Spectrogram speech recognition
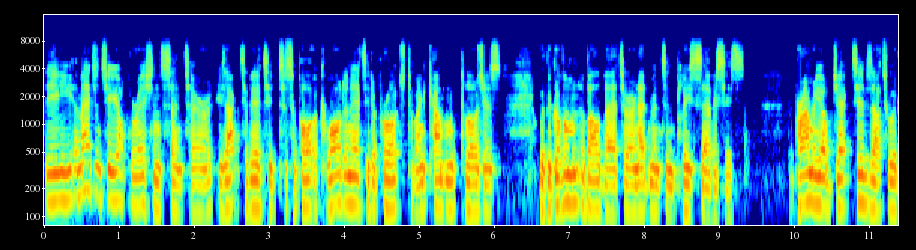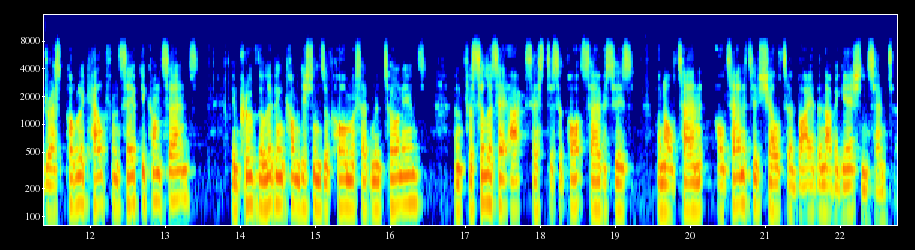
The Emergency Operations Centre is activated to support a coordinated approach to encampment closures with the Government of Alberta and Edmonton Police Services. The primary objectives are to address public health and safety concerns, improve the living conditions of homeless Edmontonians, and facilitate access to support services and altern alternative shelter via the Navigation Centre.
